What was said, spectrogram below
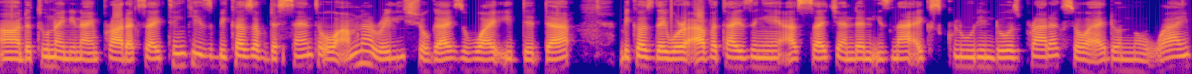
uh, the 299 products. I think it's because of the scent or I'm not really sure guys why it did that because they were advertising it as such and then it's not excluding those products so I don't know why.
